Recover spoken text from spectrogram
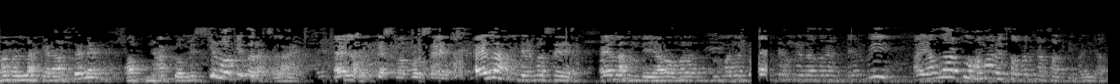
ہم اللہ کے راستے میں اپنے آپ کو مسکینوں کی طرح چلائیں۔ اے اللہ، ہم قسم پرس ہے اے اللہ، ہم بے بس ہے اے اللہ، ہم بے یارو مدد مدد ہم نے نظر پھر بھی اے اللہ، تو ہمارے سفر کا ساتھی بن جا۔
